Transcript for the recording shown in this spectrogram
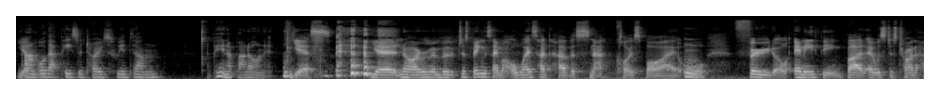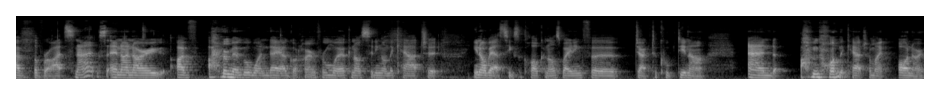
Yeah. um, or that piece of toast with um, peanut butter on it. Yes. yeah, no, I remember just being the same. I always had to have a snack close by or food or anything, but it was just trying to have the right snacks. And I know I've, I remember one day I got home from work and I was sitting on the couch at, you know, about six o'clock and I was waiting for Jack to cook dinner. And I'm on the couch, I'm like, oh no,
